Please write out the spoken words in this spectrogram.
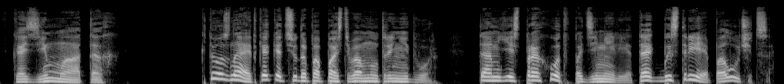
«В казематах». «Кто знает, как отсюда попасть во внутренний двор? Там есть проход в подземелье, так быстрее получится».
